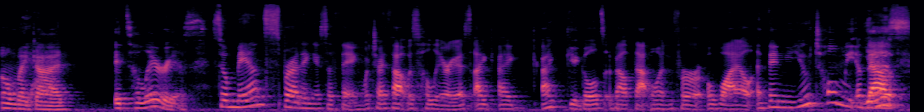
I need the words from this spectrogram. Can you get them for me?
Oh my god it's hilarious So man spreading is a thing, which I thought was hilarious. I, I, I giggled about that one for a while. And then you told me about Yes.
